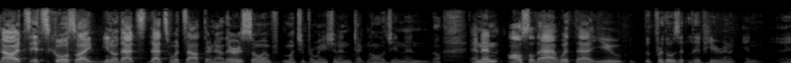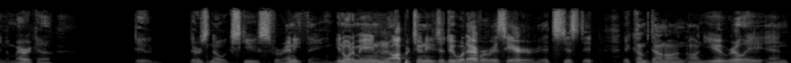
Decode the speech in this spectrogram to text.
No, it's it's cool. So I, you know, that's that's what's out there now. There is so inf- much information and technology, and and and then also that with that, you for those that live here in in in America, dude, there's no excuse for anything. You know what I mean? The mm-hmm. opportunity to do whatever is here. It's just it it comes down on on you really, and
